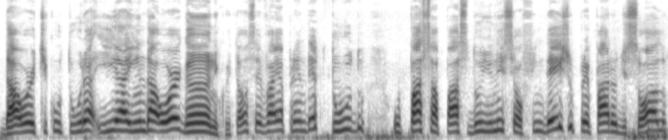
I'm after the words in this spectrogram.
da horticultura e ainda orgânico. Então você vai aprender tudo, o passo a passo do início ao fim, desde o preparo de solo,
